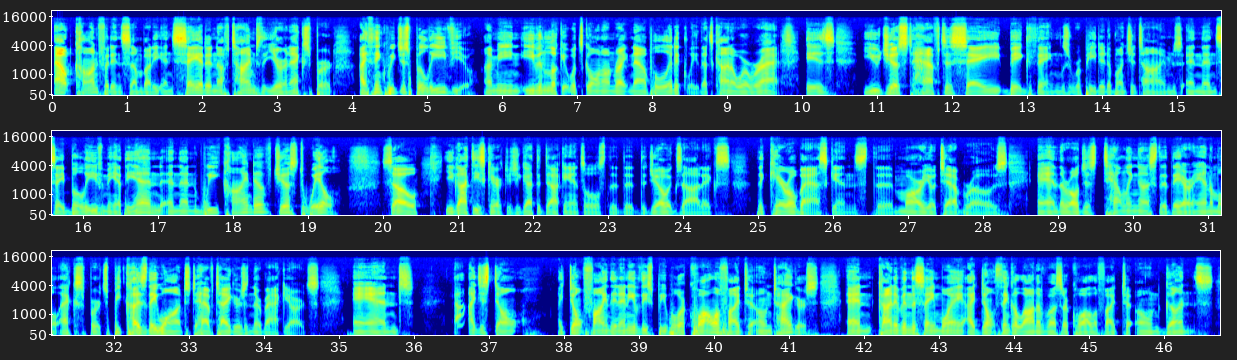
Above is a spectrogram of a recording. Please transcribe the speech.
outconfidence somebody and say it enough times that you're an expert, I think we just believe you. I mean, even look at what's going on right now politically. That's kind of where we're at. Is you just have to say big things repeat it a bunch of times and then say believe me at the end and then we kind of just will. So, you got these characters. You got the Doc Antles, the the, the Joe Exotics, the Carol Baskins, the Mario Tabraues, and they're all just telling us that they are animal experts because they want to have tigers in their backyards. And I just don't I don't find that any of these people are qualified to own tigers. And kind of in the same way, I don't think a lot of us are qualified to own guns.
